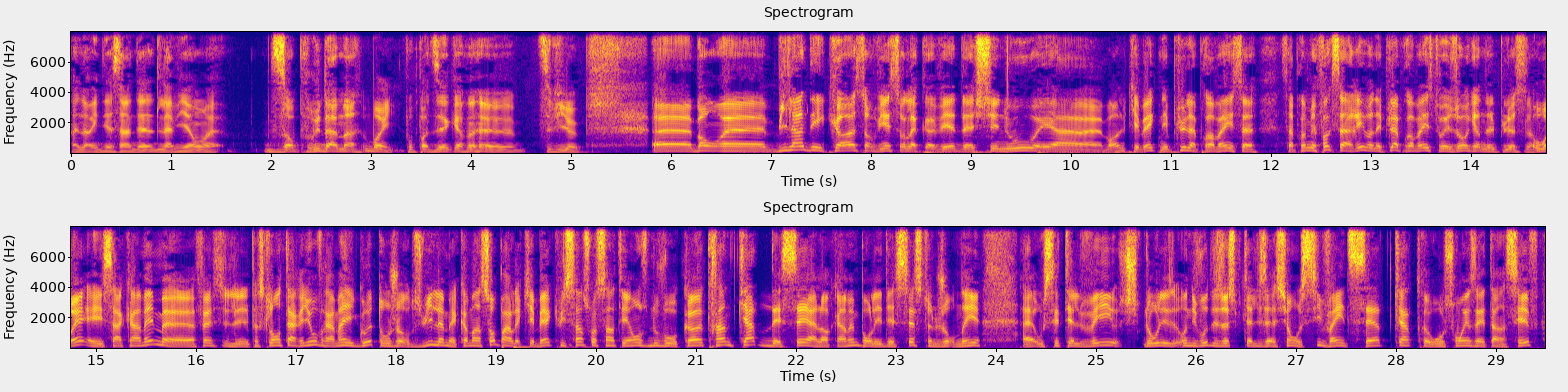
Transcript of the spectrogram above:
ah non il descendait de l'avion euh, disons prudemment oui. pour pas dire comme un petit vieux euh, bon, euh, bilan des cas, si on revient sur la COVID chez nous et euh, bon, le Québec n'est plus la province. c'est la première fois que ça arrive, on n'est plus la province tous les jours qui en a le plus. Oui, et ça a quand même fait parce que l'Ontario vraiment goûte aujourd'hui là, mais commençons par le Québec, 871 nouveaux cas, 34 décès. Alors quand même pour les décès, c'est une journée où c'est élevé au, niveau des hospitalisations aussi 27, 4 aux soins intensifs.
